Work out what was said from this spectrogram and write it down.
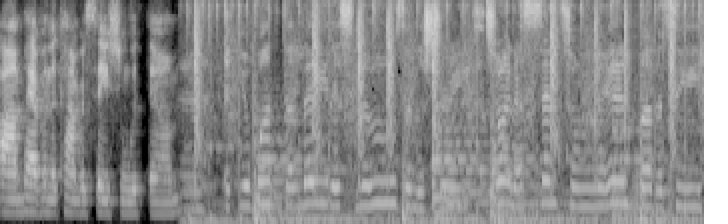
um, having the conversation with them. If you want the latest news in the streets, join us and tune in for the tea.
